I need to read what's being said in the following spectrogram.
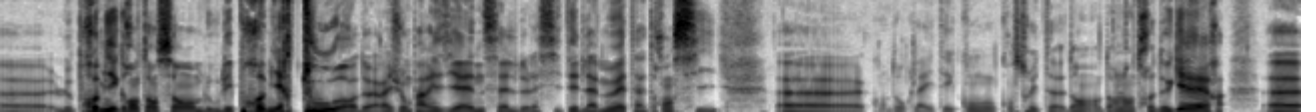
le premier grand ensemble ou les premières tours de la région parisienne, celle de la cité de la Muette à Drancy, euh, qui donc a été construite dans, l'entre-deux-guerres, euh,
